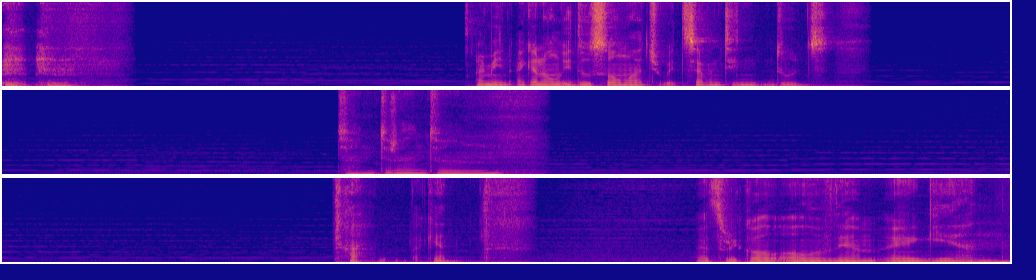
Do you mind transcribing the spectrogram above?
I mean I can only do so much with 17 dudes. Dun, dun, dun, Again. Let's recall all of them again.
